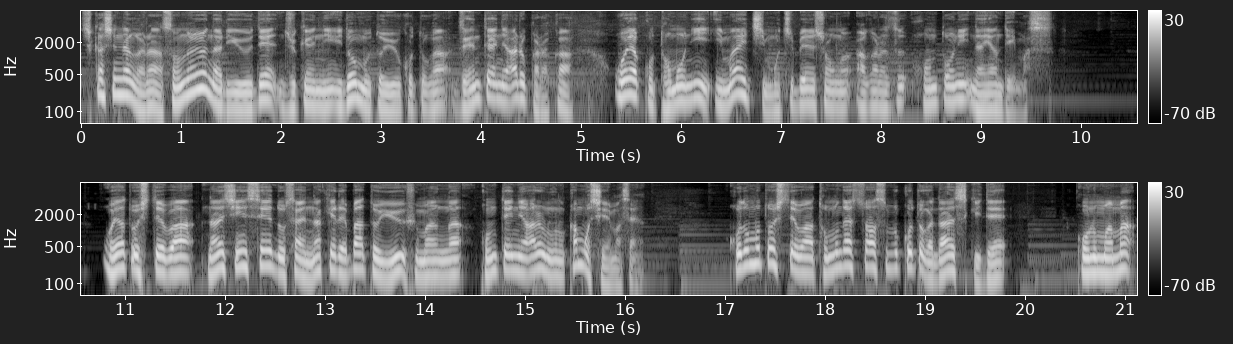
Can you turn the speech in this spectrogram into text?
しかしながらそのような理由で受験に挑むということが前提にあるからか親子ともにいまいちモチベーションが上がらず本当に悩んでいます。親としては内申制度さえなければという不満が根底にあるのかもしれません。子供としては友達と遊ぶことが大好きでこのまま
